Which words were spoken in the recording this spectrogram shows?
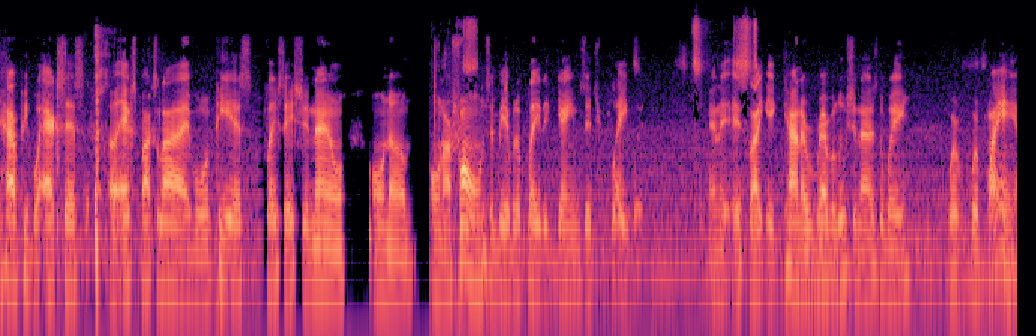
have people access uh, Xbox Live or PS, PlayStation Now on um, on our phones and be able to play the games that you play with. And it's like it kind of revolutionized the way we're we're playing.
